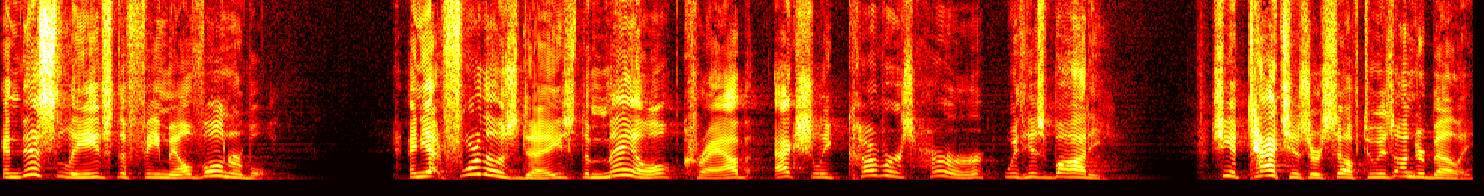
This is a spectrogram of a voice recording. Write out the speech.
And this leaves the female vulnerable. And yet, for those days, the male crab actually covers her with his body. She attaches herself to his underbelly,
